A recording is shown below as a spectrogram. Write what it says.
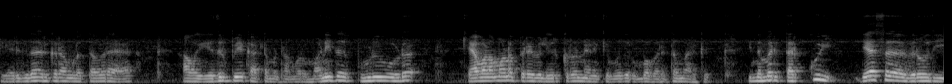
பேருக்கு தான் இருக்கிறாங்களே தவிர அவங்க எதிர்ப்பே காட்ட மாட்டாங்க. ஒரு மனித புழுவோட கேவலமான பிறவில் இருக்கிறோன்னு நினைக்கும் போது ரொம்ப வருத்தமாக இருக்குது இந்த மாதிரி தற்குறி தேச விரோதி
